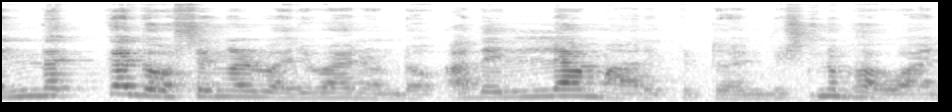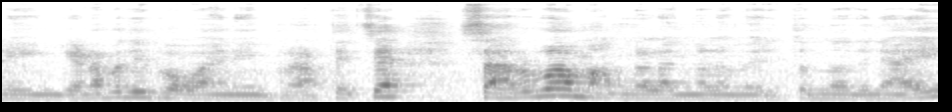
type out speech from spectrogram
എന്തൊക്കെ ദോഷങ്ങൾ വരുവാനുണ്ടോ അതെല്ലാം മാറിക്കിട്ടുവാൻ വിഷ്ണു ഭഗവാനെയും ഗണപതി ഭഗവാനെയും പ്രാർത്ഥിച്ച് സർവമംഗളങ്ങളും വരുത്തുന്നതിനായി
